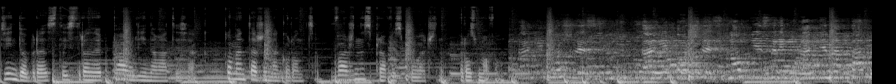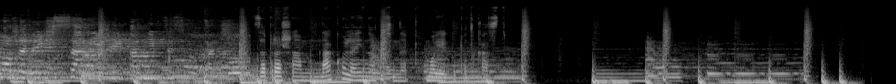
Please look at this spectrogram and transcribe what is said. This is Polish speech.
Dzień dobry, z tej strony Paulina Matysiak. Komentarze na gorąco. Ważne sprawy społeczne. Rozmowa. Panie pośle, panie pośle, zgodnie z regulaminem pan może wyjść z sali, jeżeli pan nie chce słuchać. Zapraszam na kolejny odcinek mojego podcastu.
